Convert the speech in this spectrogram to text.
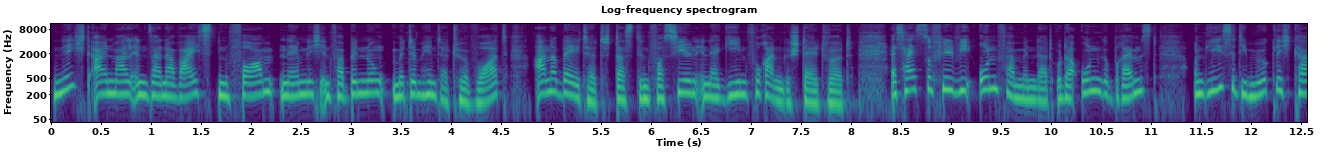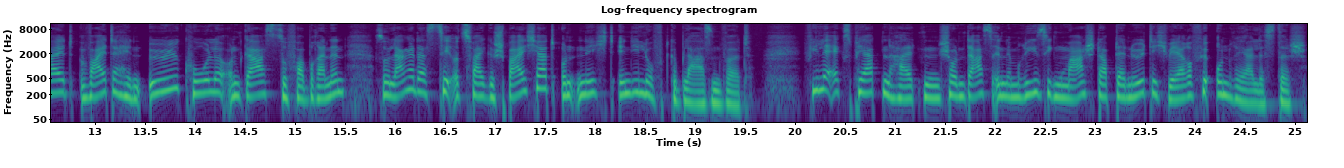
Nicht einmal in seiner weichsten Form, nämlich in Verbindung mit dem Hintertürwort unabated, das den fossilen Energien vorangestellt wird. Es heißt so viel wie unvermindert oder ungebremst und ließe die Möglichkeit, weiterhin Öl, Kohle und Gas zu verbrennen, solange das CO2 gespeichert und nicht in die Luft geblasen wird. Viele Experten halten schon das in dem riesigen Maßstab, der nötig wäre, für unrealistisch.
